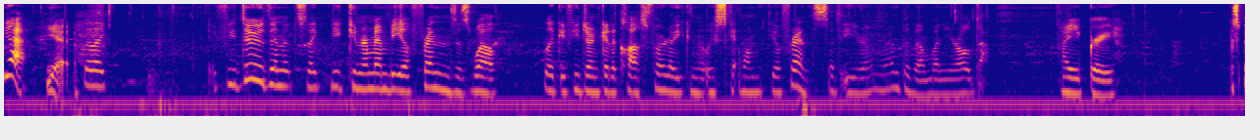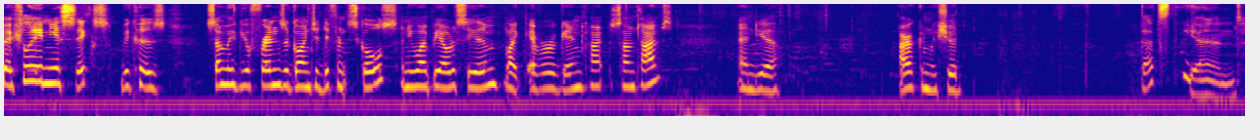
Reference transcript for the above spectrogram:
yeah, Yeah. but like, if you do, then it's like you can remember your friends as well. Like if you don't get a class photo, you can at least get one with your friends so that you remember them when you're older. I agree. Especially in year six because some of your friends are going to different schools and you won't be able to see them like ever again sometimes. And yeah, I reckon we should. That's the end.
